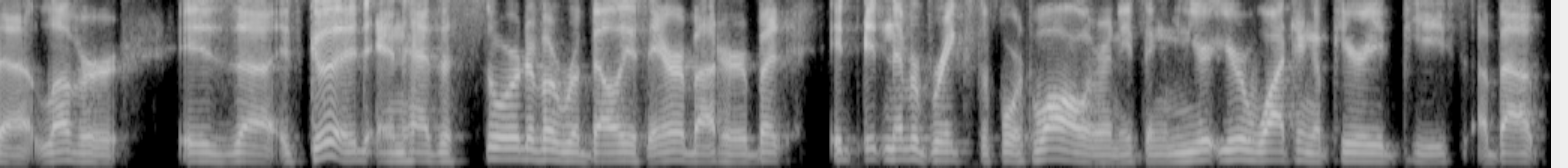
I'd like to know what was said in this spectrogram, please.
uh, lover is uh, is good and has a sort of a rebellious air about her, but it it never breaks the fourth wall or anything. I mean, you're you're watching a period piece about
